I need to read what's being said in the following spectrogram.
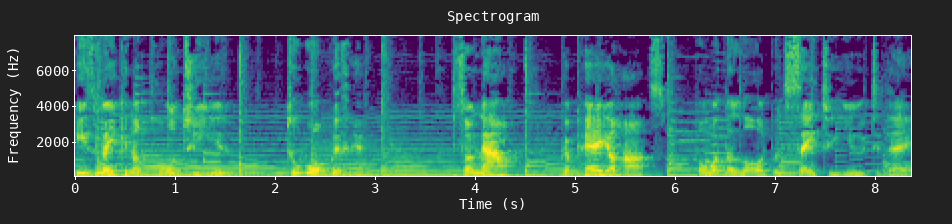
he's making a call to you to walk with him. So now, prepare your hearts for what the Lord would say to you today.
